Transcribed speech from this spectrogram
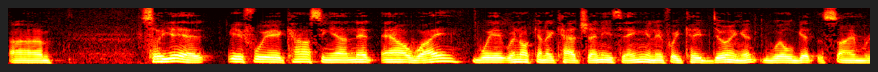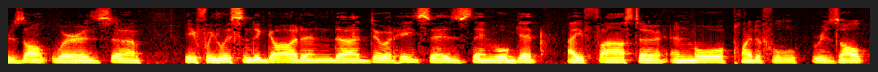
Um, so yeah, if we're casting our net our way, we're, we're not going to catch anything, and if we keep doing it, we'll get the same result. Whereas uh, if we listen to God and uh, do what He says, then we'll get a faster and more plentiful result.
